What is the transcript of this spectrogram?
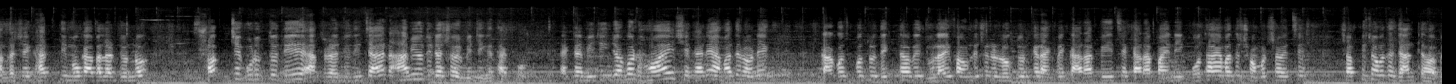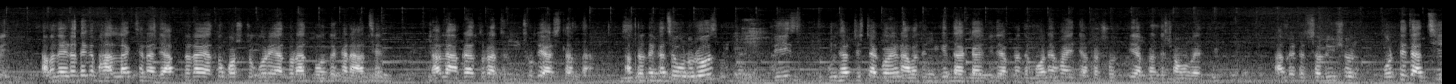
আমরা সেই ঘাটতি মোকাবেলার জন্য সবচেয়ে গুরুত্ব দিয়ে আপনারা যদি চান, আমিও দুটা সময় মিটিংয়ে থাকব। একটা মিটিং যখন হয়, সেখানে আমাদের অনেক কাগজপত্র দেখতে হবে জুলাই ফাউন্ডেশনের লোকজনকে রাখবে, কারা পেয়েছে, কারা পায়নি, কোথায় আমাদের সমস্যা হয়েছে, সবকিছু আমাদের জানতে হবে। আমাদের এটা থেকে ভালো লাগছে না যে আপনারা এত কষ্ট করে এত রাত পর্যন্ত এখানে আছেন। তাহলে আমরা এত রাত ছুটে আসতাম না? আপনাদের কাছে অনুরোধ প্লিজ বুঝার চেষ্টা করেন, আমাদের দিকে তাকায় যদি আপনাদের মনে হয় যে আমরা সত্যি আপনাদের সমব্যথী। আমরা একটা সলিউশন করতে চাচ্ছি।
